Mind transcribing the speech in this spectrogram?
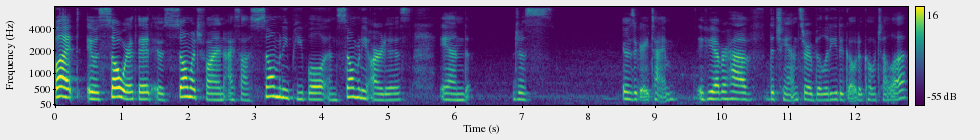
But it was so worth it. It was so much fun. I saw so many people and so many artists and just it was a great time. If you ever have the chance or ability to go to Coachella,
